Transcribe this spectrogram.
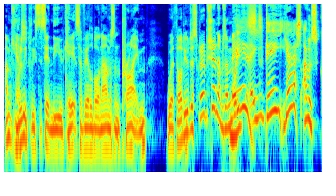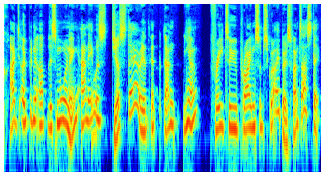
I'm really pleased to say in the UK it's available on Amazon Prime with audio description. I was amazed. With AD, yes. I was. I opened it up this morning and it was just there, It- it- and you know, free to Prime subscribers. Fantastic.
